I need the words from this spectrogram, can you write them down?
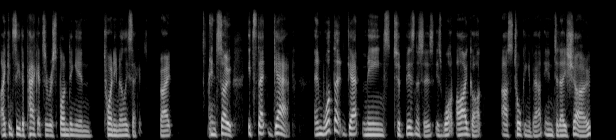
I can see the packets are responding in 20 milliseconds, right? And so it's that gap. And what that gap means to businesses is what I got us talking about in today's show,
